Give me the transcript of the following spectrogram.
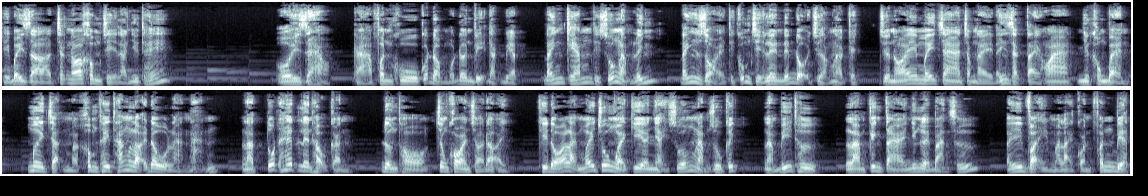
thì bây giờ chắc nó không chỉ là như thế. Ôi dào, cả phân khu có độc một đơn vị đặc biệt. Đánh kém thì xuống làm lính, đánh giỏi thì cũng chỉ lên đến đội trưởng là kịch. Chưa nói mấy cha trong này đánh giặc tài hoa nhưng không bền mươi trận mà không thấy thắng lợi đâu là nản. Là tốt hết lên hậu cần. Đường thò trong khoi chờ đợi. Khi đó lại mấy chú ngoài kia nhảy xuống làm du kích, làm bí thư, làm kinh tài như người bản xứ. Ấy vậy mà lại còn phân biệt,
